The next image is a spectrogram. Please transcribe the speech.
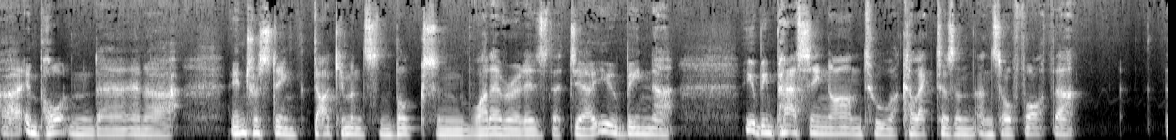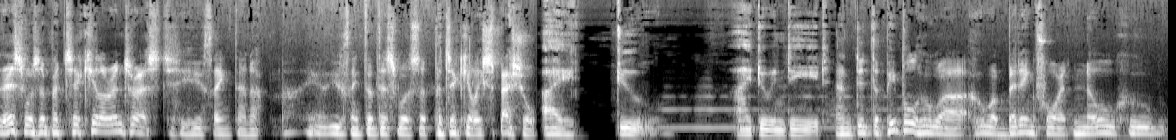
uh, important uh, and uh, interesting documents and books and whatever it is that uh, you've been uh, you've been passing on to uh, collectors and, and so forth. Uh, this was a particular interest. You think that uh, you you think that this was a particularly special. I do, I do indeed. And did the people who uh, who were bidding for it know who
